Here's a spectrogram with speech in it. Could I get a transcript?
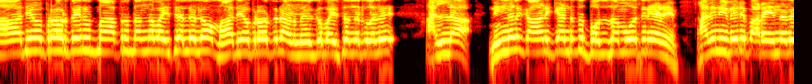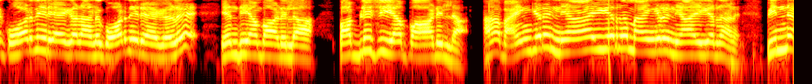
മാധ്യമ പ്രവർത്തകർ മാത്രം തന്ന പൈസ അല്ലല്ലോ മാധ്യമ പ്രവർത്തകരാണ് നിങ്ങൾക്ക് പൈസ തന്നിട്ടുള്ളത്. അല്ല നിങ്ങൾ കാണിക്കേണ്ടത് പൊതുസമൂഹത്തിനെയാണ്. അതിന് ഇവർ പറയുന്നത് കോടതി രേഖകളാണ്. കോടതി രേഖകൾ എന്ത് ചെയ്യാൻ പാടില്ല? പബ്ലിഷ് ചെയ്യാൻ പാടില്ല. ആ ഭയങ്കര ന്യായീകരണം ഭയങ്കര ന്യായീകരണമാണ്. പിന്നെ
